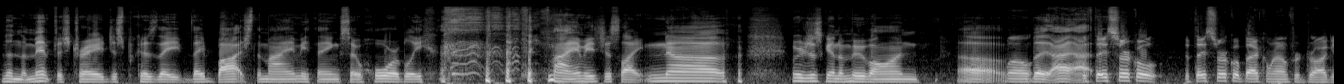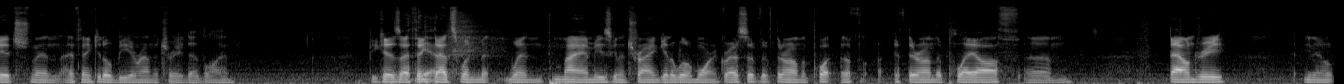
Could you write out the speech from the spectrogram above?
than the Memphis trade, just because they they botched the Miami thing so horribly. I think Miami's just like, nah, we're just gonna move on. Uh, Well, but I, I if they circle if they circle back around for Dragic, then I think it'll be around the trade deadline. Because I think Yeah. that's when when Miami is going to try and get a little more aggressive if they're on the pl- if, if they're on the playoff um, boundary, you know,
